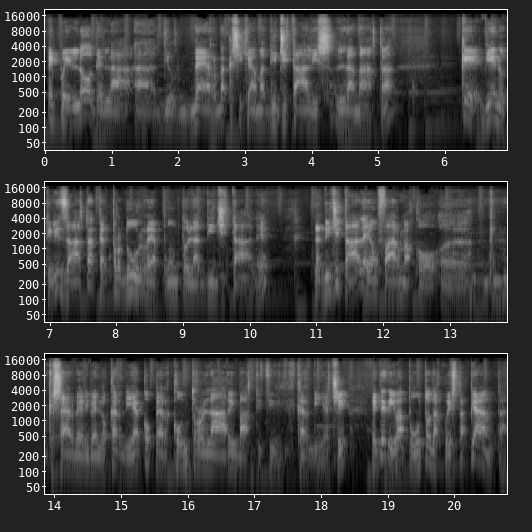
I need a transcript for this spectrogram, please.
è quello della, uh, di un'erba che si chiama Digitalis lanata che viene utilizzata per produrre appunto la digitale la digitale è un farmaco eh, che serve a livello cardiaco per controllare i battiti cardiaci e deriva appunto da questa pianta.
